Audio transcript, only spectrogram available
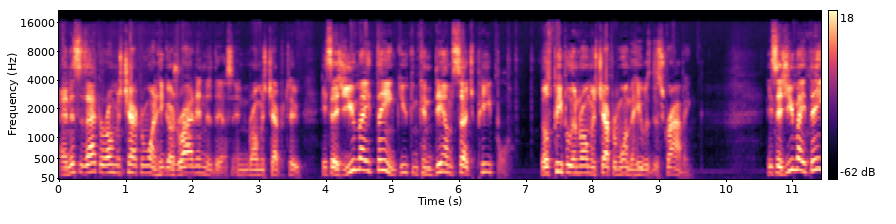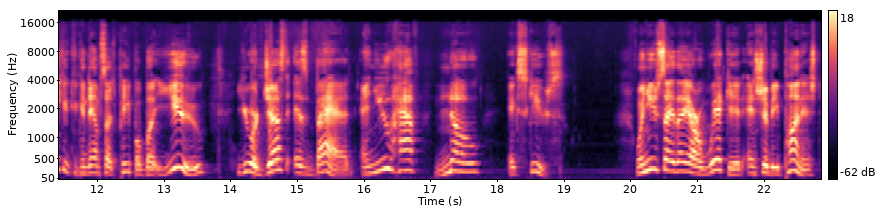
and this is after Romans chapter 1, he goes right into this in Romans chapter 2. He says, You may think you can condemn such people, those people in Romans chapter 1 that he was describing. He says, You may think you can condemn such people, but you, you are just as bad, and you have no excuse. When you say they are wicked and should be punished,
